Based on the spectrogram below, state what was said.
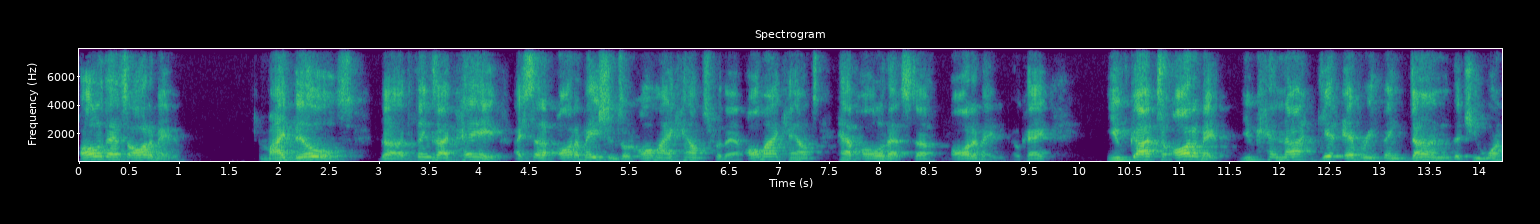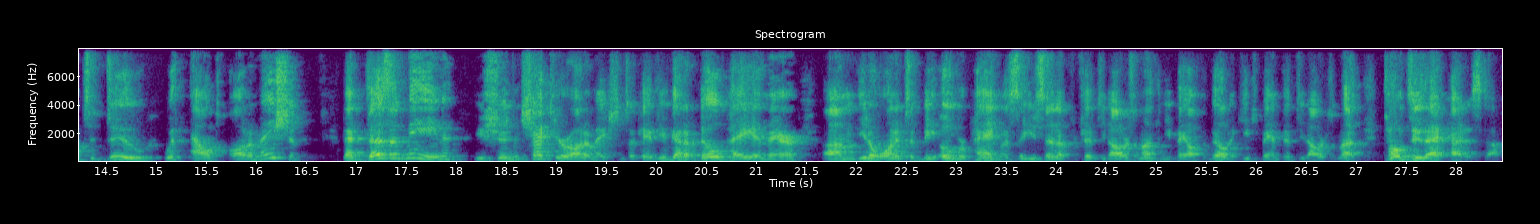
All of that's automated. My bills, the things I pay, I set up automations on all my accounts for that. All my accounts have all of that stuff automated. Okay. You've got to automate. You cannot get everything done that you want to do without automation. That doesn't mean you shouldn't check your automations. Okay. If you've got a bill pay in there, um, you don't want it to be overpaying. Let's say you set it up for $50 a month and you pay off the bill and it keeps paying $50 a month. Don't do that kind of stuff.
